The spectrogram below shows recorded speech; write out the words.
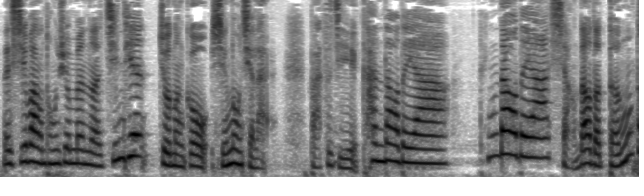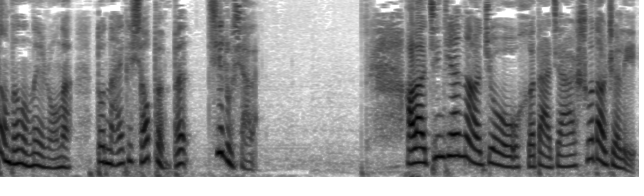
那希望同学们呢，今天就能够行动起来，把自己看到的呀、听到的呀、想到的等等等等内容呢，都拿一个小本本记录下来。好了，今天呢就和大家说到这里，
